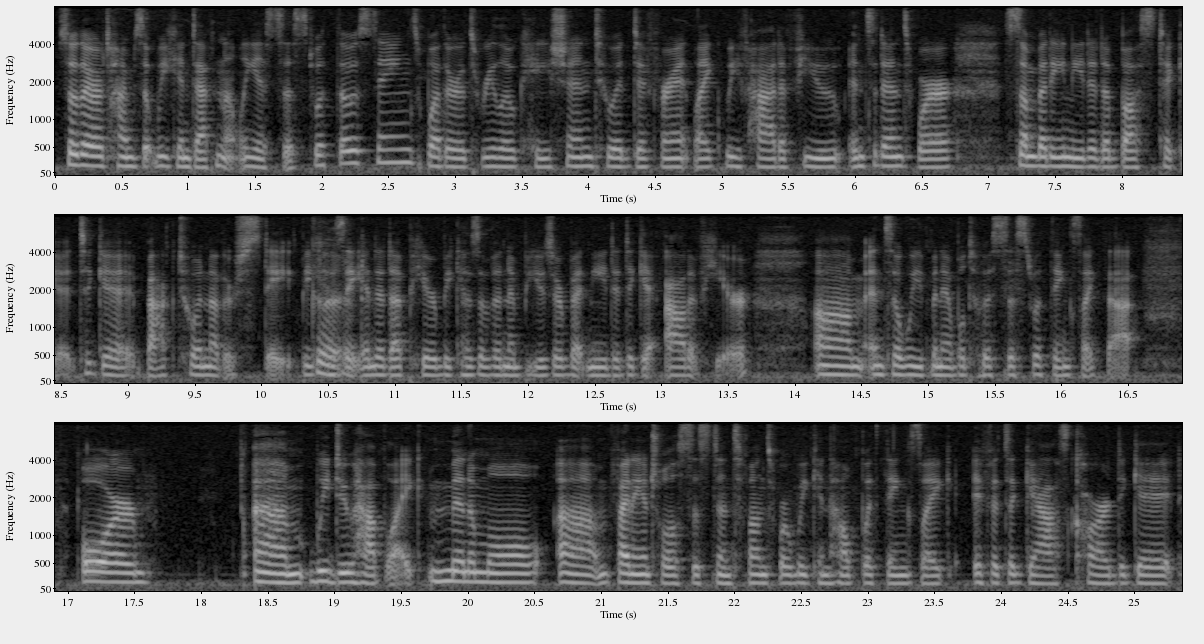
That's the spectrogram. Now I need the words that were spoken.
So there are times that we can definitely assist with those things, whether it's relocation to a different, like we've had a few incidents where somebody needed a bus ticket to get back to another state because Good. they ended up here because of an abuser but needed to get out of here. Um, and so we've been able to assist with things like that. Or um, we do have like minimal um, financial assistance funds where we can help with things like if it's a gas card to get,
